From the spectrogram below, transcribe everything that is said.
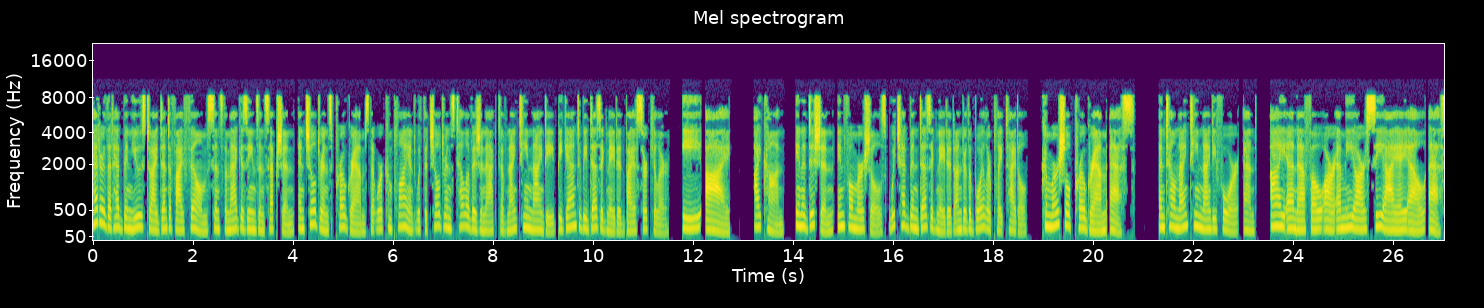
header that had been used to identify films since the magazine's inception, and children's programs that were compliant with the Children's Television Act of 1990 began to be designated by a circular E.I. icon. In addition, infomercials which had been designated under the boilerplate title, Commercial Program S, until 1994, and INFORMERCIAL S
